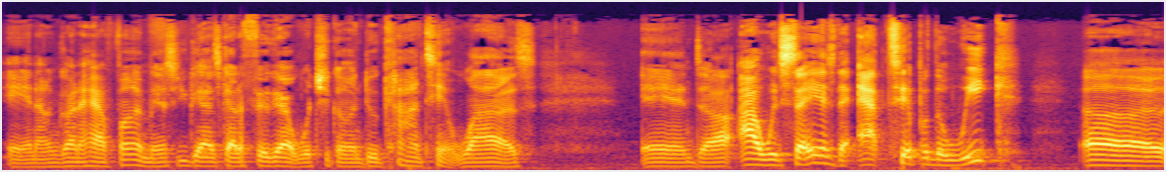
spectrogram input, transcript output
And I'm gonna have fun, man. So you guys got to figure out what you're gonna do content wise. And uh, I would say as the app tip of the week uh,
